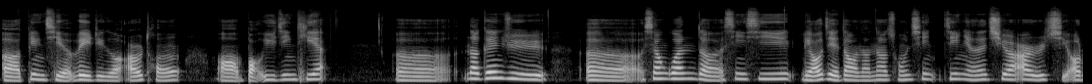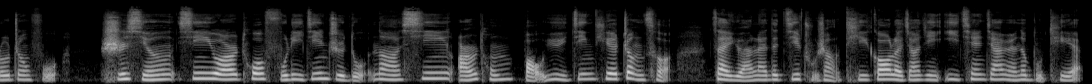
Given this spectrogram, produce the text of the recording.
呃，并且为这个儿童呃保育津贴。呃，那根据。呃，相关的信息了解到呢，那从今今年的七月二日起，澳洲政府实行新幼儿托福利金制度。那新儿童保育津贴政策在原来的基础上提高了将近一千加元的补贴，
